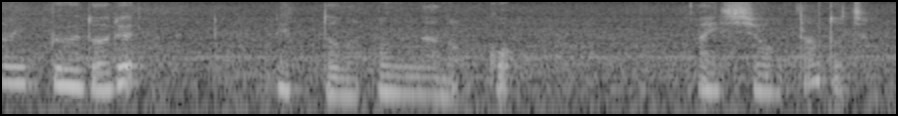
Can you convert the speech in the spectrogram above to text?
トイプードルレッドの女の子愛称タントちゃん。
